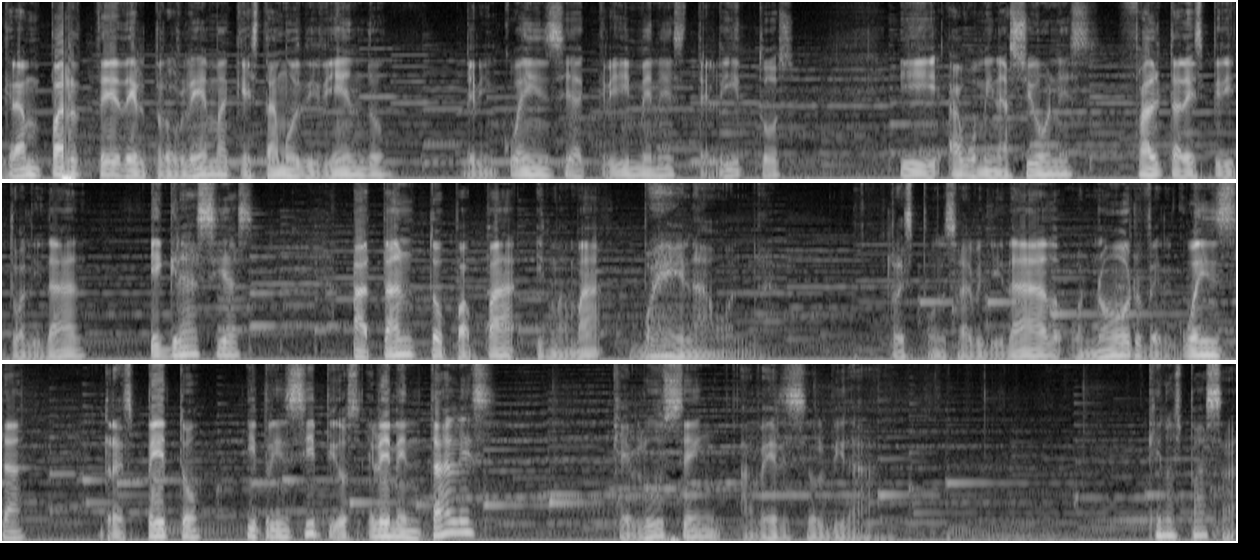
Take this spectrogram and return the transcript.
Gran parte del problema que estamos viviendo, delincuencia, crímenes, delitos y abominaciones, falta de espiritualidad, es gracias a tanto papá y mamá buena onda. Responsabilidad, honor, vergüenza, respeto y principios elementales que lucen haberse olvidado. ¿Qué nos pasa?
